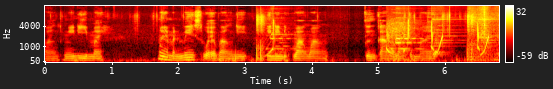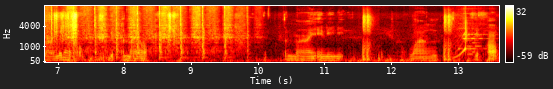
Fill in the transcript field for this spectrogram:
วางตรงนี้ดีไหมไม่มันไม่สวยวางนี้นี่นี่วางวางกึ่งกลางระหว่างต้นไม้ วางไม่ได้หรอกเก็บต้นไม้ออก ต้นไม้ไอ้นี่นี่วางเก็บออก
